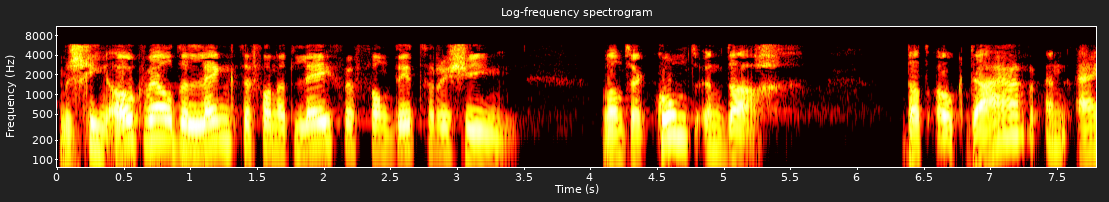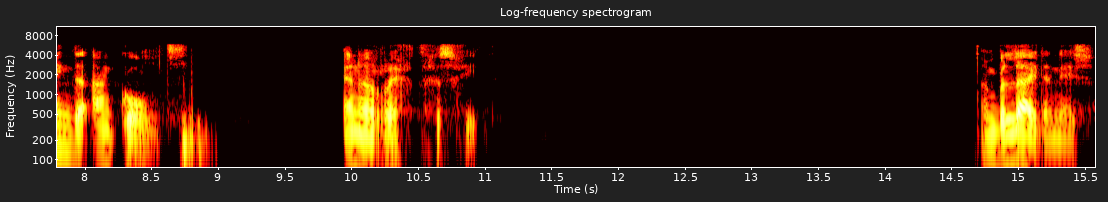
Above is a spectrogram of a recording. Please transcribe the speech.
misschien ook wel de lengte van het leven van dit regime. Want er komt een dag dat ook daar een einde aan komt en een recht geschiet. Een beleidenis.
